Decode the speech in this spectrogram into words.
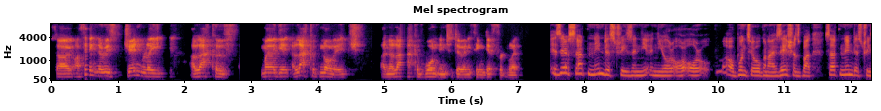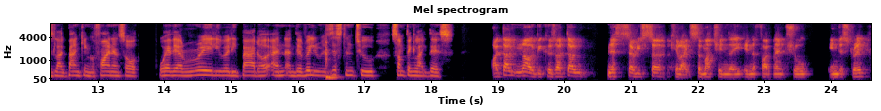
So I think there is generally a lack of maybe a lack of knowledge and a lack of wanting to do anything differently. Is there certain industries in in your or or, once organizations, but certain industries like banking or finance or where they're really really bad or, and and they're really resistant to something like this? I don't know because I don't necessarily circulate so much in the in the financial industry.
